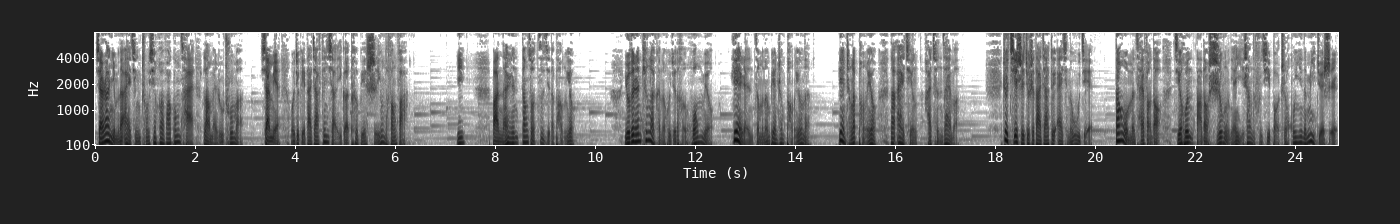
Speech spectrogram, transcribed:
想让你们的爱情重新焕发光彩，浪漫如初吗？下面我就给大家分享一个特别实用的方法：一，把男人当做自己的朋友。有的人听了可能会觉得很荒谬，恋人怎么能变成朋友呢？变成了朋友，那爱情还存在吗？这其实就是大家对爱情的误解。当我们采访到结婚达到十五年以上的夫妻保持婚姻的秘诀时，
